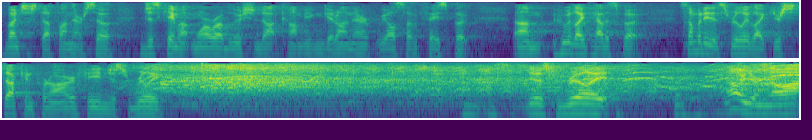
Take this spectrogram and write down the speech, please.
A bunch of stuff on there. So it just came up, moralrevolution.com. You can get on there. We also have Facebook. Um, who would like to have this book? Somebody that's really like you're stuck in pornography and just really, just really. No, you're not.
